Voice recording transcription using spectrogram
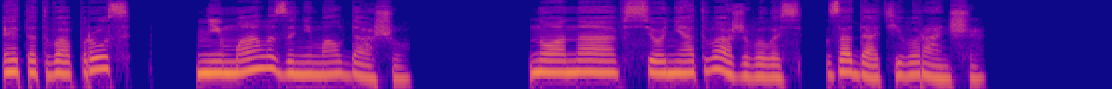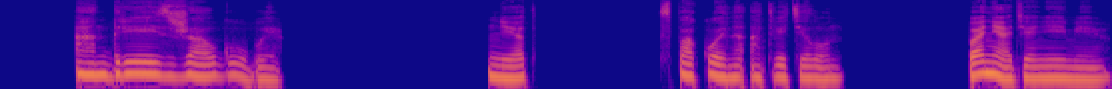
Этот вопрос немало занимал Дашу, но она все не отваживалась задать его раньше. Андрей сжал губы. «Нет», — спокойно ответил он. «Понятия не имею».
